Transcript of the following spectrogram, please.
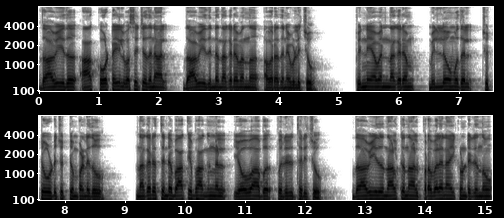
ദാവീദ് ആ കോട്ടയിൽ വസിച്ചതിനാൽ ദാവീദിന്റെ നഗരമെന്ന് അവർ അതിനെ വിളിച്ചു. പിന്നെ അവൻ നഗരം മില്ലോ മുതൽ ചുറ്റോട് ചുറ്റും പണിതു. നഗരത്തിന്റെ ബാക്കി ഭാഗങ്ങൾ യോവാബ് പുനരുദ്ധരിച്ചു. ദാവീദ് നാൾക്കുനാൾ പ്രബലനായിക്കൊണ്ടിരുന്നു.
